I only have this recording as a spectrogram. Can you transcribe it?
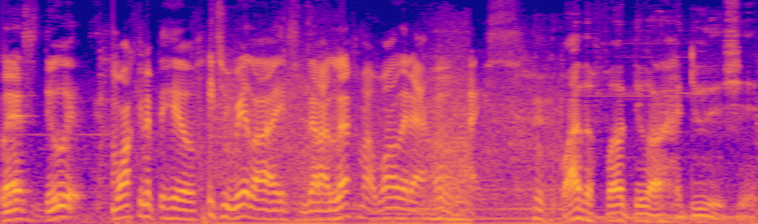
Let's do it. I'm walking up the hill. I need to realize that I left my wallet at home. Nice. why the fuck do I do this shit?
